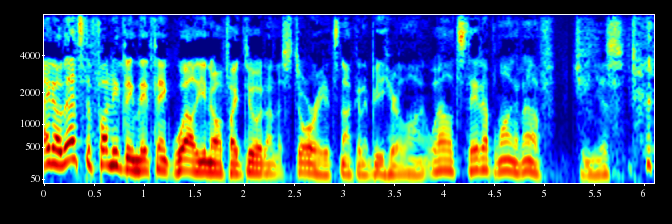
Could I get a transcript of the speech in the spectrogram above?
I know that's the funny thing. They think, well, you know, if I do it on a story, it's not going to be here long. Well, it stayed up long enough. Genius.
